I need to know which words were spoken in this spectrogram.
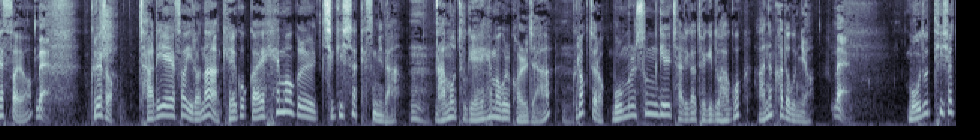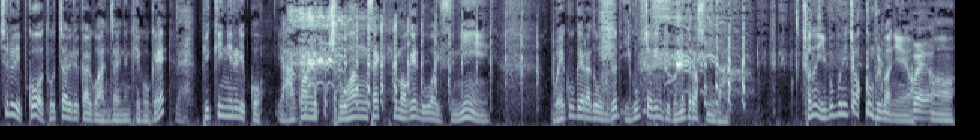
했어요. 네. 그래서 자리에서 일어나 계곡가에 해먹을 치기 시작했습니다. 음. 나무 두 개의 해먹을 걸자, 그럭저럭 몸을 숨길 자리가 되기도 하고 아늑하더군요. 네. 모두 티셔츠를 입고 돗자리를 깔고 앉아 있는 계곡에 네. 비키니를 입고 야광 주황색 해먹에 누워 있으니 외국에라도 온 듯 이국적인 기분이 들었습니다. 저는 이 부분이 조금 불만이에요. 왜요? 어,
